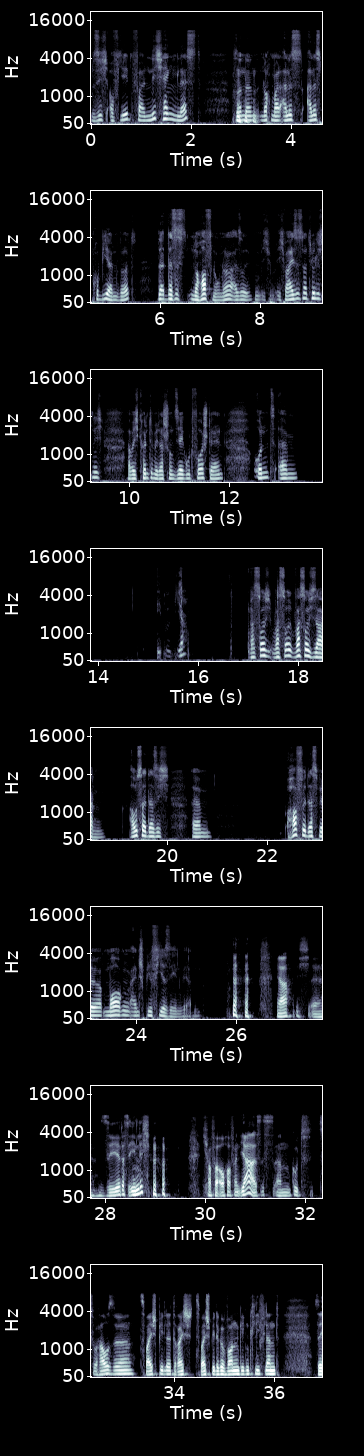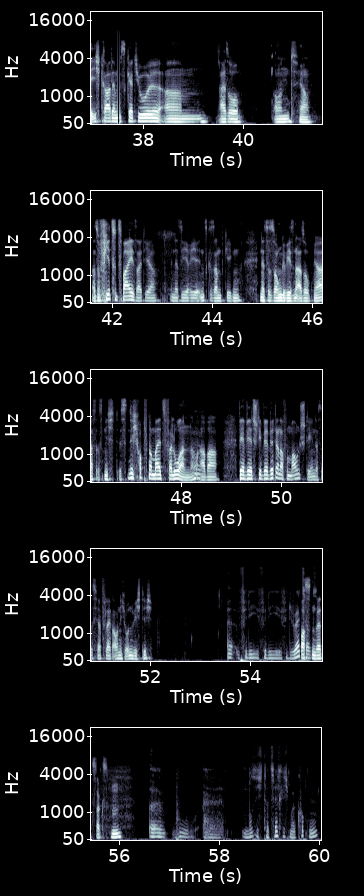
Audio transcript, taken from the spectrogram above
sich auf jeden Fall nicht hängen lässt, sondern nochmal alles, alles probieren wird. das ist eine Hoffnung, ne? Also ich, ich weiß es natürlich nicht, aber ich könnte mir das schon sehr gut vorstellen. Und ähm, ja, was soll ich, was soll, was soll ich sagen? Außer dass ich ähm, hoffe, dass wir morgen ein Spiel 4 sehen werden. ja, ich äh, sehe das ähnlich. ich hoffe auch auf ein. Ja, es ist ähm, gut. Zu Hause zwei Spiele, drei, zwei Spiele gewonnen gegen Cleveland. Sehe ich gerade im Schedule. Ähm, also, und ja, also 4 zu 2 seid ihr in der Serie insgesamt gegen in der Saison gewesen. Also ja, es ist nicht, ist nicht Hopf nochmals verloren, ne? Mhm. aber wer wird, wer wird dann auf dem Mount stehen? Das ist ja vielleicht auch nicht unwichtig. Äh, für die, für die, für die Red Boston Sox. Red Sox. Hm? Äh, puh, äh, muss ich tatsächlich mal gucken.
